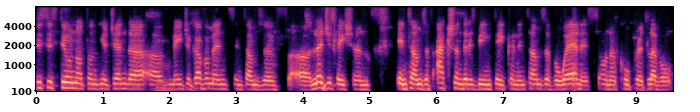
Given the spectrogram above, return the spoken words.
this is still not on the agenda of mm. major governments in terms of uh, legislation, in terms of action that is being taken, in terms of awareness on a corporate level.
